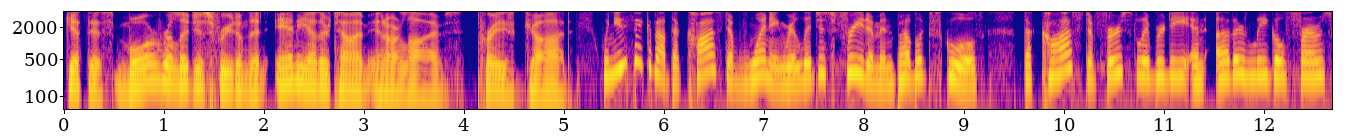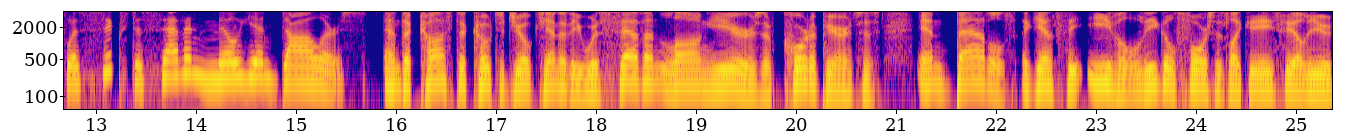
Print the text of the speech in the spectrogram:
get this, more religious freedom than any other time in our lives. Praise God. When you think about the cost of winning religious freedom in public schools, the cost of First Liberty and other legal firms was six to seven million dollars. And the cost to Coach Joe Kennedy was seven long years of court appearances and battles against the evil legal forces like the ACLU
